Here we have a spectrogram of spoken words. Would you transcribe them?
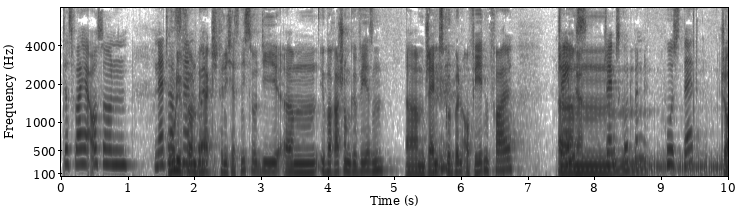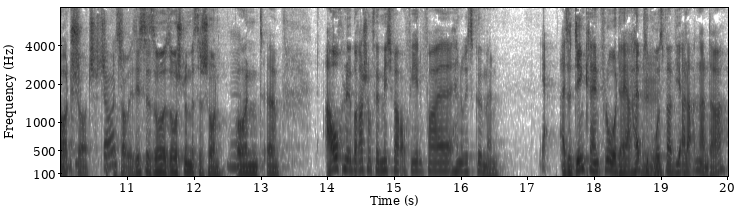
Das war ja auch so ein netter Rudi Sandwich. von Berg finde ich jetzt nicht so die ähm, Überraschung gewesen. Ähm, James Goodwin auf jeden Fall. James, Ähm, James Goodwin? Who's that? George. George, George. sorry, siehst du, so, so schlimm ist es schon. Und ähm, auch eine Überraschung für mich war auf jeden Fall Henry Skillman. Ja. Also den kleinen Flo, der ja halb Mhm. so groß war wie alle anderen da,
